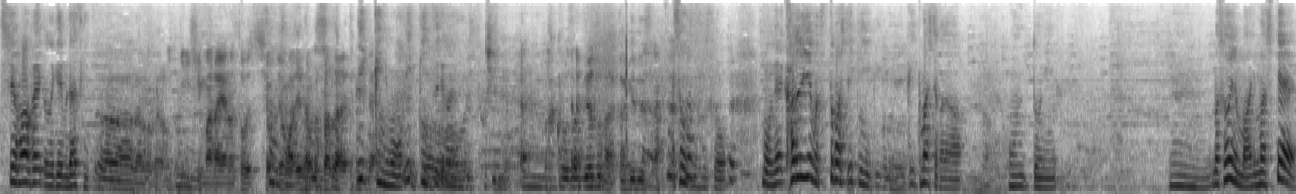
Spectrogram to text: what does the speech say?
シュテファンフェルトのゲーム大好きです。ああ、なるほど、なる一ほど。気にヒマラヤの当時少女まで残さされて一気にもう、一気についてかないんです。一気にね、高山病とか赤毛です。そうそうそう。もうね、軽いゲームすっ飛ばして一気に行きましたから。本当に。うん、まあそういうのもありまして、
